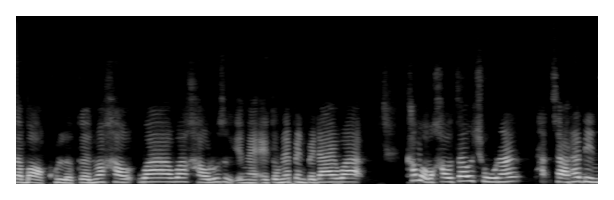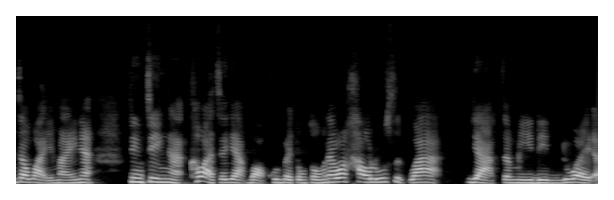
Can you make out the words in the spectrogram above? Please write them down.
จะบอกคุณเหลือเกินว่าเขาว่าว่าเขารู้สึกยังไงไอ้ตรงนี้เป็นไปได้ว่าเขาบอกว่าเขาเจ้าชู้นะชาวท่าดินจะไหวไหมเนี่ย จริง ๆอะเขาอาจจะอยากบอกคุณไปตรงๆได้ว่าเขารู้สึกว่าอยากจะมีดินด้วยอ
